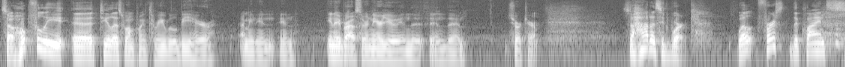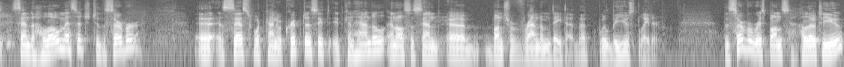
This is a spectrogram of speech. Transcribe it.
So hopefully uh, TLS 1.3 will be here, I mean, in, in in a browser near you in the, in the short term. So how does it work? Well, first the clients send a hello message to the server, uh, says what kind of cryptos it, it can handle, and also send a bunch of random data that will be used later. The server responds, hello to you,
